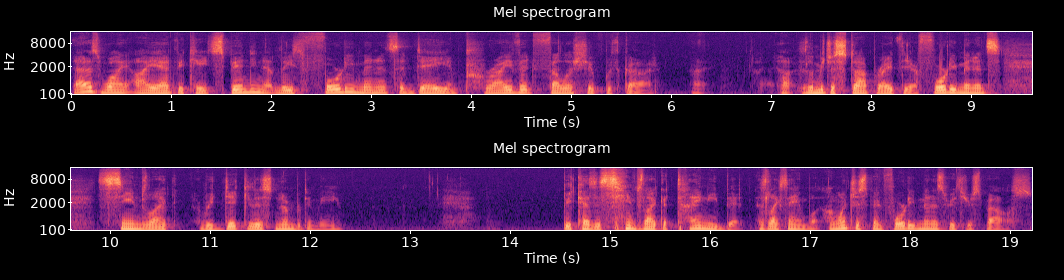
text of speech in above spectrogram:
That is why I advocate spending at least 40 minutes a day in private fellowship with God uh, let me just stop right there. 40 minutes seems like a ridiculous number to me because it seems like a tiny bit. It's like saying, well, I want you to spend 40 minutes with your spouse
